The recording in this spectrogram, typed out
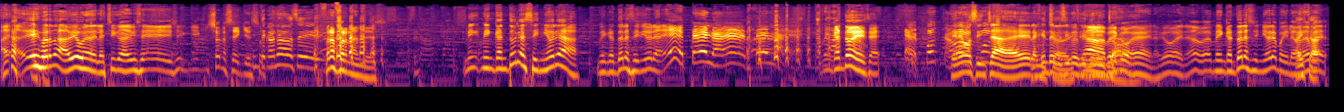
Ah, ah, Es verdad, había una de las chicas que dice, eh, yo, yo no sé quién soy. te conoce? Fran Fernández. Me, me encantó la señora, me encantó la señora, eh, pela, eh, pela. Me encantó esa. Tenemos hinchada, ¿eh? La gente del Hinchada, principio del fin No, pero qué hinchada. bueno, qué bueno. Me encantó la señora porque la Ahí verdad está.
